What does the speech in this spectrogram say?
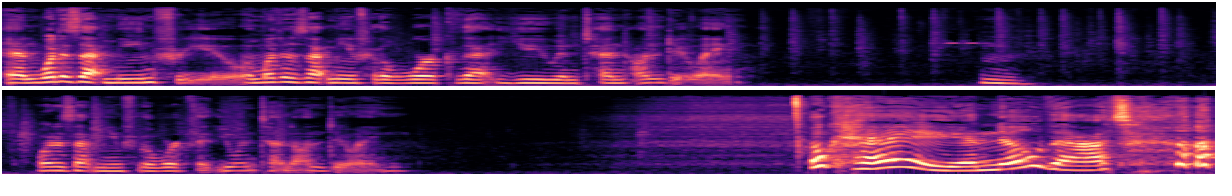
And what does that mean for you? And what does that mean for the work that you intend on doing? Hmm. What does that mean for the work that you intend on doing? Okay, and know that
